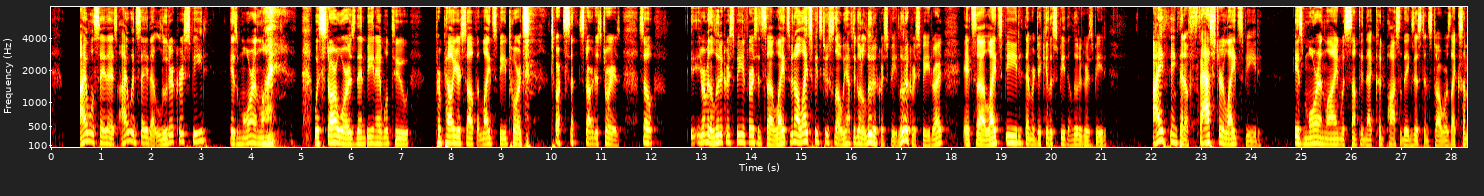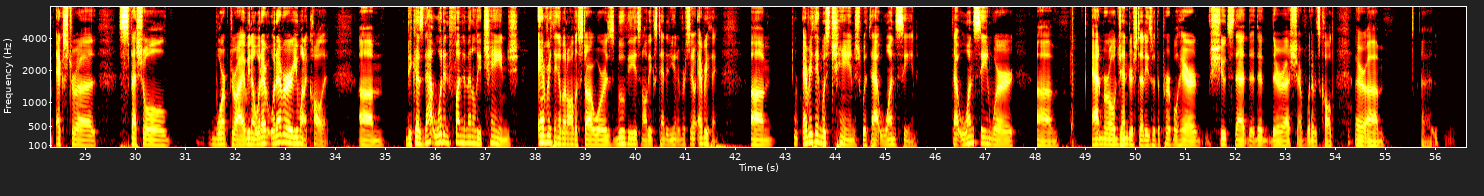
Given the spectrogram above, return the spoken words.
I will say this: I would say that ludicrous speed is more in line with Star Wars than being able to propel yourself at light speed towards towards star destroyers. So you remember the ludicrous speed first? It's uh, light speed. No, light speed's too slow. We have to go to ludicrous speed. Ludicrous speed, right? It's uh, light speed, then ridiculous speed, then ludicrous speed. I think that a faster light speed is more in line with something that could possibly exist in Star Wars, like some extra special warp drive, you know, whatever whatever you want to call it, um, because that wouldn't fundamentally change everything about all the Star Wars movies and all the extended universe, you know, everything. Um, everything was changed with that one scene, that one scene where um, Admiral Gender Studies with the purple hair shoots that th- th- their uh, whatever it's called, their um, uh,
